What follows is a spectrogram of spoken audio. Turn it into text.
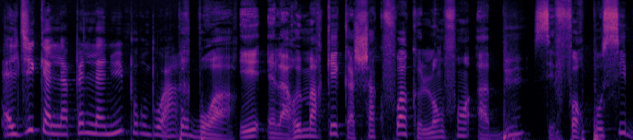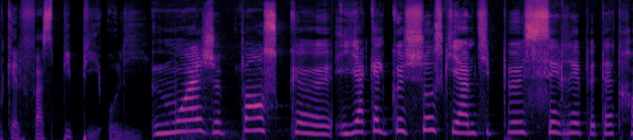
Elle dit qu'elle l'appelle la nuit pour boire. Pour boire. Et elle a remarqué qu'à chaque fois que l'enfant a bu, c'est fort possible qu'elle fasse pipi au lit. Moi, je pense qu'il y a quelque chose qui est un petit peu serré peut-être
